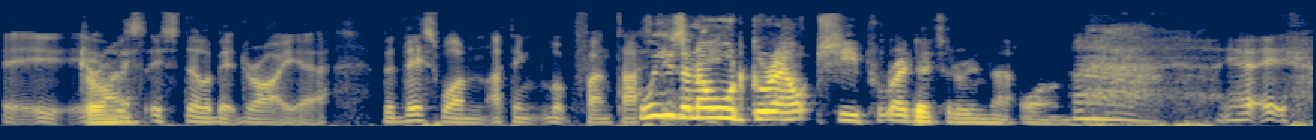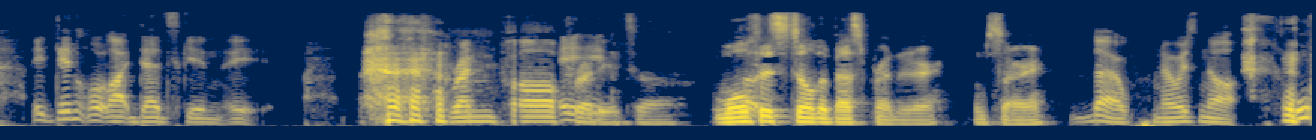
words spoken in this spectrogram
it, it was, it's still a bit dry, yeah. But this one, I think, looked fantastic. We use an old grouchy predator in that one. yeah, it it didn't look like dead skin. It Grandpa Predator. Wolf is still the best Predator. I'm sorry. No, no, it's not. well,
